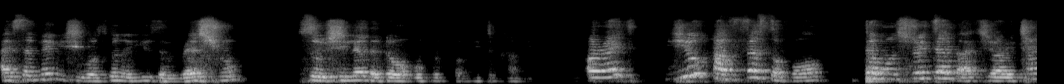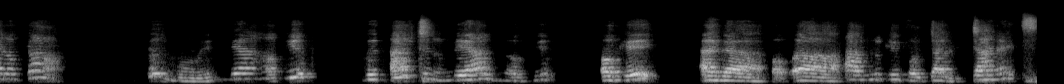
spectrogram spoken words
I said maybe she was going to use the restroom. So she left the door open for me to come in. All right. You have, first of all, demonstrated that you are a child of God. Good morning. May I help you? Good afternoon. May I help you? Okay. And uh, uh, I'm looking for Janet. Janet.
